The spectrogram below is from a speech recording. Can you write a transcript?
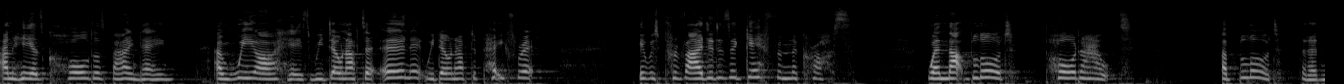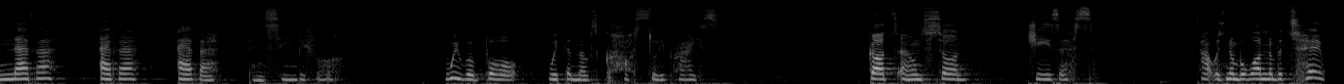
and He has called us by name. And we are His. We don't have to earn it, we don't have to pay for it. It was provided as a gift from the cross. When that blood poured out, a blood that had never, ever, ever been seen before. We were bought with the most costly price God's own Son, Jesus. That was number one. Number two,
